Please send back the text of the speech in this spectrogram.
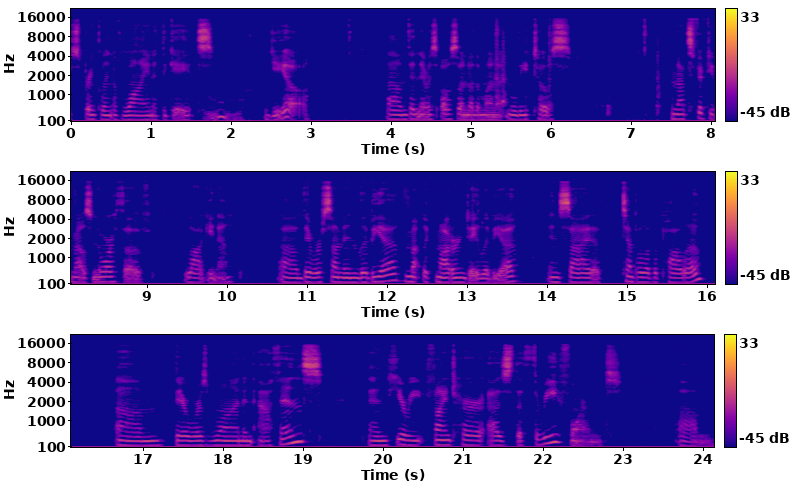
sprinkling of wine at the gates. Ooh. Yeah. Um, then there was also another one at Miletos, and that's 50 miles north of Lagina. Uh, there were some in Libya, mo- like modern day Libya, inside a temple of Apollo. Um, there was one in Athens, and here we find her as the three formed um,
